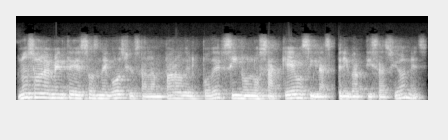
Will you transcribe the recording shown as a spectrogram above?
no solamente esos negocios al amparo del poder, sino los saqueos y las privatizaciones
